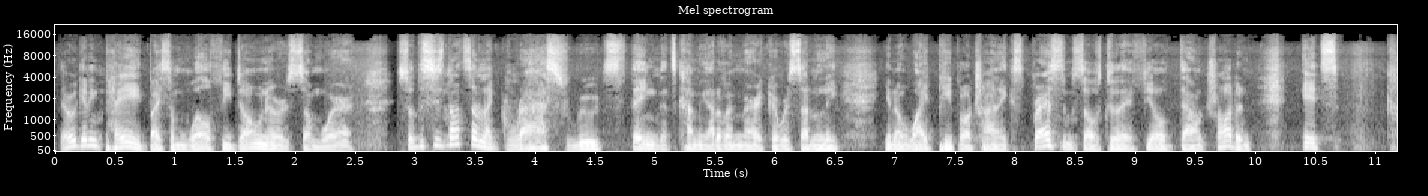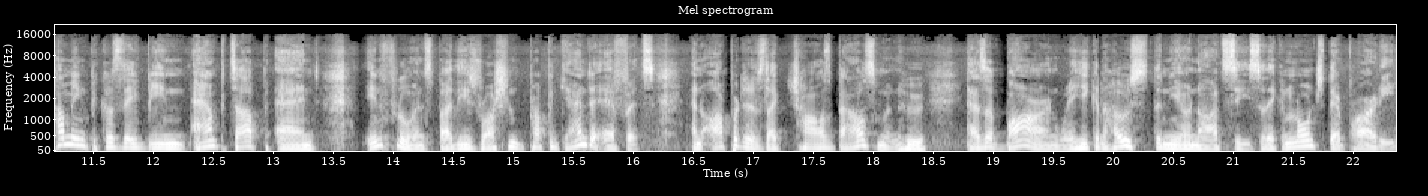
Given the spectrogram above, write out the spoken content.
They were getting paid by some wealthy donors somewhere. So this is not some like grassroots thing that's coming out of America where suddenly, you know, white people are trying to express themselves because they feel downtrodden. It's coming because they've been amped up and influenced by these Russian propaganda efforts. And operatives like Charles Bausman, who has a barn where he can host the neo Nazis so they can launch their party.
